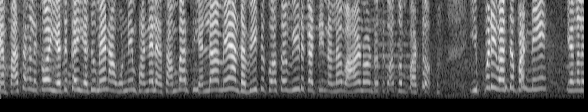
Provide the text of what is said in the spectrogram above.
என் பசங்களுக்கோ எதுக்கோ எதுவுமே நான் ஒன்றும் பண்ணலை. சம்பாரிச்சு எல்லாமே அந்த வீட்டுக்கோசம் வீடு கட்டி நல்லா வாழணுன்றதுக்கோசம் பட்டும். இப்படி வந்து பண்ணி எங்களை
